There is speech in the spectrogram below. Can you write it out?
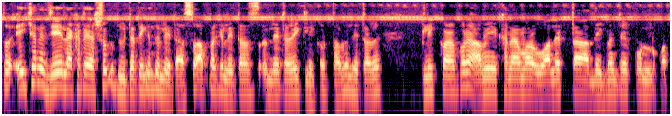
তো এইখানে যে লেখাটাই আসুক দুইটাতে কিন্তু লেটার সো আপনাকে লেটার লেটারেই ক্লিক করতে হবে। লেটারে ক্লিক করার পরে আমি এখানে আমার ওয়ালেটটা দেখবেন যে কোন, কত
